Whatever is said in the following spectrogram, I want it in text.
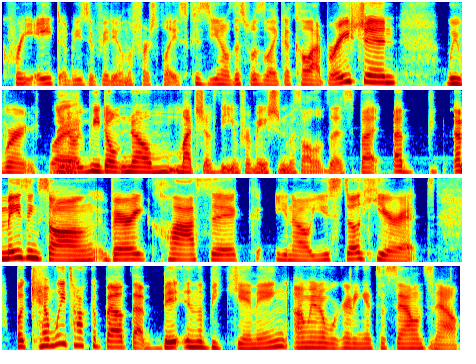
create a music video in the first place because you know this was like a collaboration. We weren't right. you know we don't know much of the information with all of this but a amazing song very classic you know you still hear it. But can we talk about that bit in the beginning? I mean we're getting into sounds now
